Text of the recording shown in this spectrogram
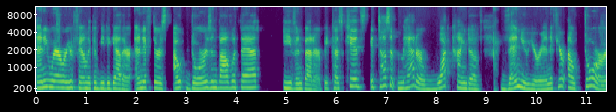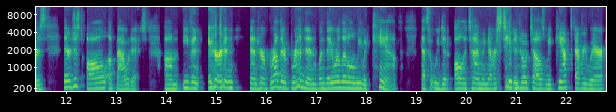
anywhere where your family could be together. And if there's outdoors involved with that, even better because kids, it doesn't matter what kind of venue you're in. If you're outdoors, they're just all about it. Um, even Erin and her brother Brendan, when they were little and we would camp, that's what we did all the time. We never stayed in hotels. We camped everywhere.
